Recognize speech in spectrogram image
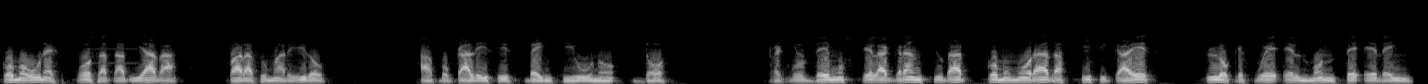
como una esposa ataviada para su marido. Apocalipsis 21, 2. Recordemos que la gran ciudad como morada física es lo que fue el monte Edén,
